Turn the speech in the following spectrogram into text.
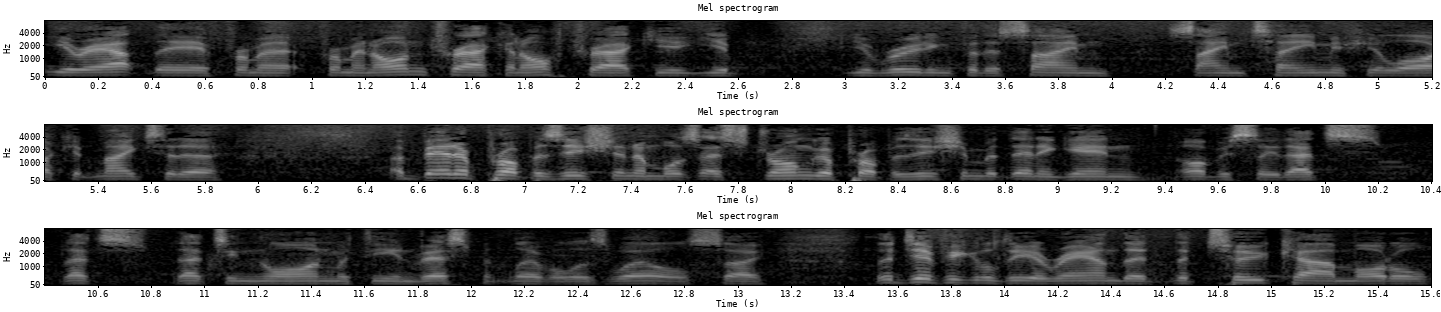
you're out there from a from an on track and off track. You, you, you're rooting for the same same team, if you like. It makes it a a better proposition and was a stronger proposition. But then again, obviously that's that's that's in line with the investment level as well. So the difficulty around the, the two car model,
